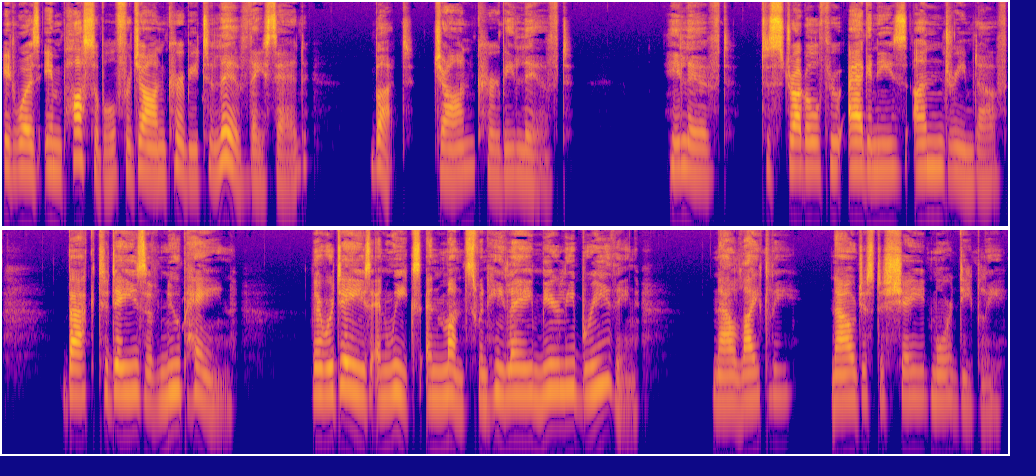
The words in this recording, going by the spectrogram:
It was impossible for John Kirby to live, they said, but John Kirby lived. He lived to struggle through agonies undreamed of, back to days of new pain there were days and weeks and months when he lay merely breathing, now lightly, now just a shade more deeply.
